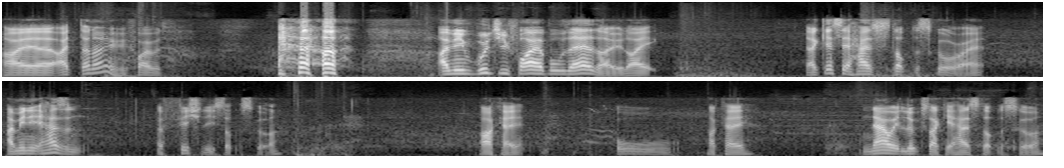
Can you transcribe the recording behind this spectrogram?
I uh, I don't know if I would. I mean, would you fireball there though? Like, I guess it has stopped the score, right? I mean, it hasn't officially stopped the score. Okay. Ooh. Okay. Now it looks like it has stopped the score.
